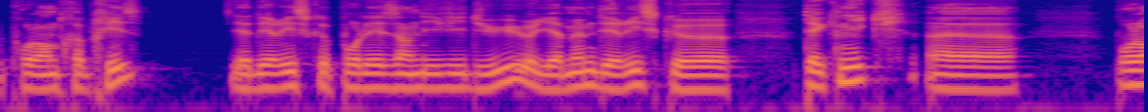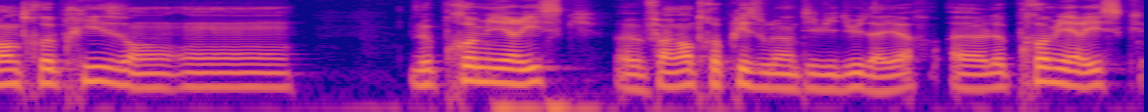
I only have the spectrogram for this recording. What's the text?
pour l'entreprise, il y a des risques pour les individus, il y a même des risques techniques. Pour l'entreprise, on, on- le premier risque, euh, enfin l'entreprise ou l'individu d'ailleurs, euh, le premier risque,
